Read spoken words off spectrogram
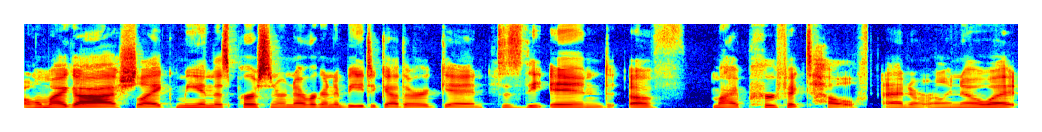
Oh my gosh, like me and this person are never going to be together again. This is the end of my perfect health. I don't really know what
